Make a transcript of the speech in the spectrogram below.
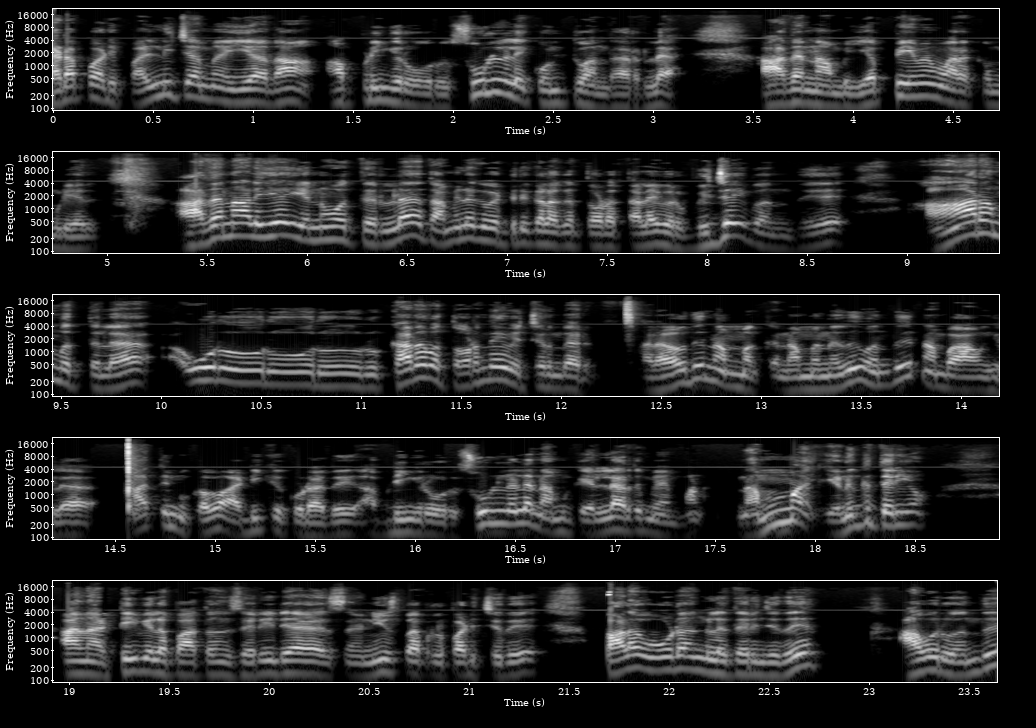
எடப்பாடி பழனிசாமி ஐயா தான் அப்படிங்கிற ஒரு சூழ்நிலை கொண்டு வந்தார்ல. அதை நம்ம எப்பயுமே மறக்க முடியாது. அதனாலேயே என்னவோ தெரியல தமிழக வெற்றி கழகத்தோட தலைவர் விஜய் வந்து ஆரம்பத்துல ஒரு ஒரு ஒரு ஒரு கதவை திறந்தே வச்சிருந்தாரு. அதாவது நமக்கு நம்ம இது வந்து நம்ம அவங்கள அதிமுகவை அடிக்க கூடாது அப்படிங்கிற ஒரு சூழ்நிலை நமக்கு எல்லாருக்குமே நம்ம எனக்கு தெரியும். ஆனால் டிவியில் பார்த்ததும் சரி நியூஸ் பேப்பரில் படிச்சது பல ஊடகங்களை தெரிஞ்சது அவர் வந்து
